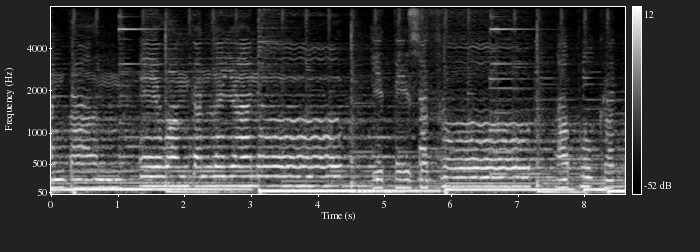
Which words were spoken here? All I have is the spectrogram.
วันตัง เอวังกันลยานุกิติสัทโธอัพพุกระโต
